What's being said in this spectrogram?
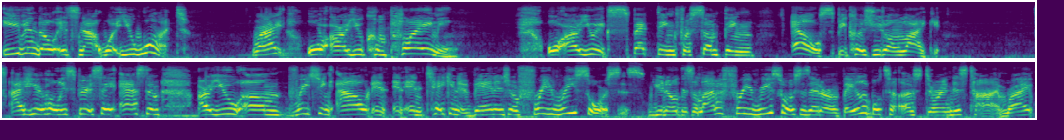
even though it's not what you want? right? Or are you complaining? Or are you expecting for something else because you don't like it? I hear Holy Spirit say, ask them, are you um, reaching out and, and, and taking advantage of free resources? You know, there's a lot of free resources that are available to us during this time, right?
